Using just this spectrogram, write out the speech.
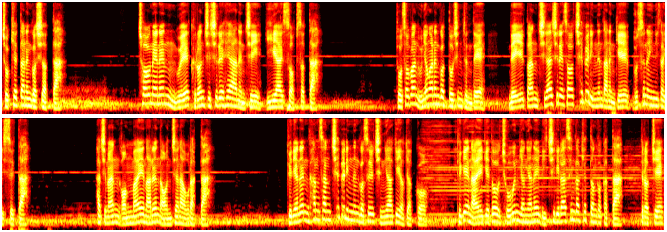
좋겠다는 것이었다. 처음에는 왜 그런 지시를 해야 하는지 이해할 수 없었다. 도서관 운영하는 것도 힘든데 내일 밤 지하실에서 책을 읽는다는 게 무슨 의미가 있을까? 하지만 엄마의 날은 언제나 옳았다. 그녀는 항상 책을 읽는 것을 중요하게 여겼고 그게 나에게도 좋은 영향을 미치리라 생각했던 것 같다. 그렇게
